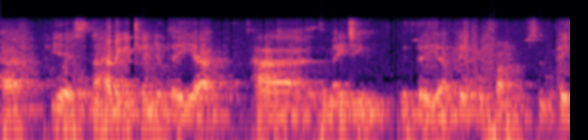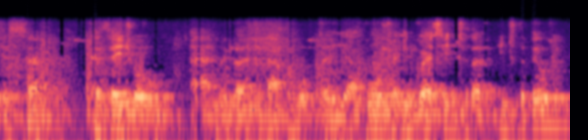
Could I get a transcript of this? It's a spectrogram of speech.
Uh, Yes, now having attended the, uh, uh, the meeting with the uh, people from St Peter's uh, Cathedral and we learned about the, the uh, water ingress into the, into the building.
